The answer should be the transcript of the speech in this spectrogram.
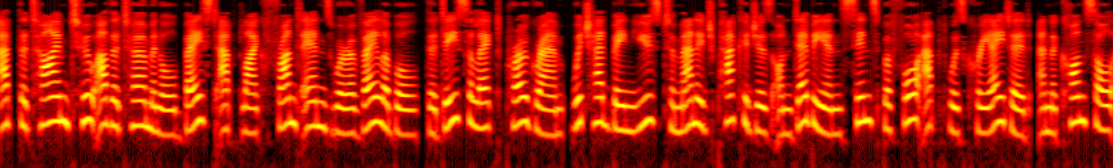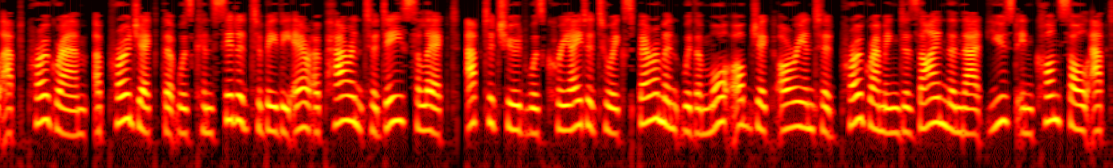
At the time two other terminal-based apt-like front-ends were available, the dselect program, which had been used to manage packages on Debian since before apt was created, and the console apt program, a project that was considered to be the heir apparent to dselect. Aptitude was created to experiment with a more object-oriented programming design than that used in console apt,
